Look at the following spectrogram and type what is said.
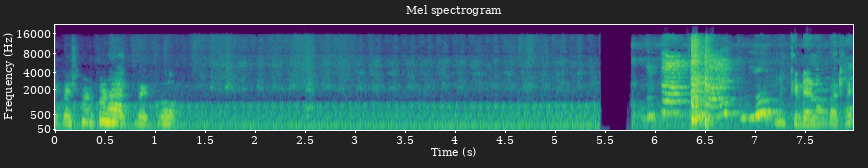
ರಿಕ್ವೆಸ್ಟ್ ಮಾಡ್ಕೊಂಡು ಹಾಕ್ಬೇಕು. ಕಿಡೋಣ ಬರ್ರಿ.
